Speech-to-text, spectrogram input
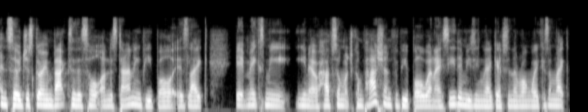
and so just going back to this whole understanding people is like it makes me you know have so much compassion for people when i see them using their gifts in the wrong way because i'm like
